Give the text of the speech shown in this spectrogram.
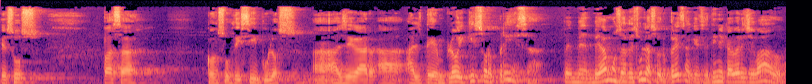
Jesús pasa con sus discípulos a, llegar al templo y qué sorpresa. Veamos a Jesús la sorpresa que se tiene que haber llevado.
